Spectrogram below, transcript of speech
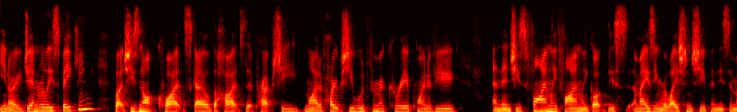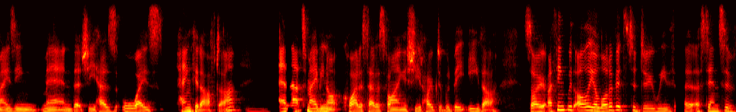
you know, generally speaking, but she's not quite scaled the heights that perhaps she might have hoped she would from a career point of view. And then she's finally, finally got this amazing relationship and this amazing man that she has always hankered after. Mm. And that's maybe not quite as satisfying as she'd hoped it would be either. So I think with Ollie, a lot of it's to do with a, a sense of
